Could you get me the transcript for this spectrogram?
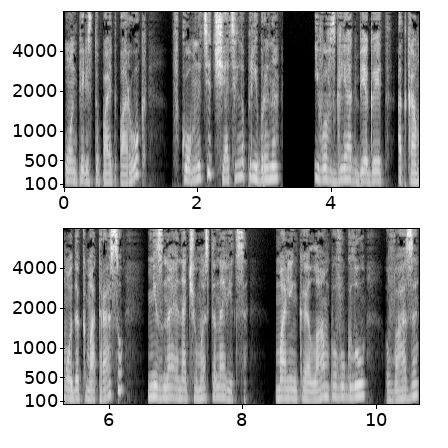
Он переступает порог, в комнате тщательно прибрано. Его взгляд бегает от комода к матрасу, не зная, на чем остановиться. Маленькая лампа в углу, ваза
